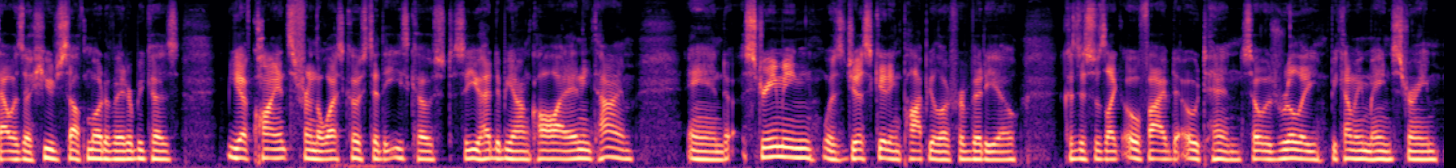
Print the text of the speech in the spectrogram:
that was a huge self motivator because you have clients from the West Coast to the East Coast. So you had to be on call at any time. And streaming was just getting popular for video because this was like 05 to 010. So it was really becoming mainstream.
